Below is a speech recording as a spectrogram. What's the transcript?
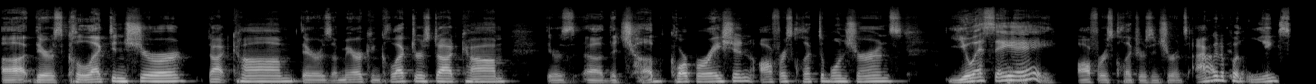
Uh, there's collectinsure.com. There's americancollectors.com. There's uh, the Chubb Corporation offers collectible insurance. USAA offers collectors insurance. I'm going to put links.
